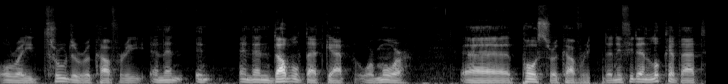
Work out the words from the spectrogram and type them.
already through the recovery, and then in, and then doubled that gap or more uh, post-recovery. And if you then look at that,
